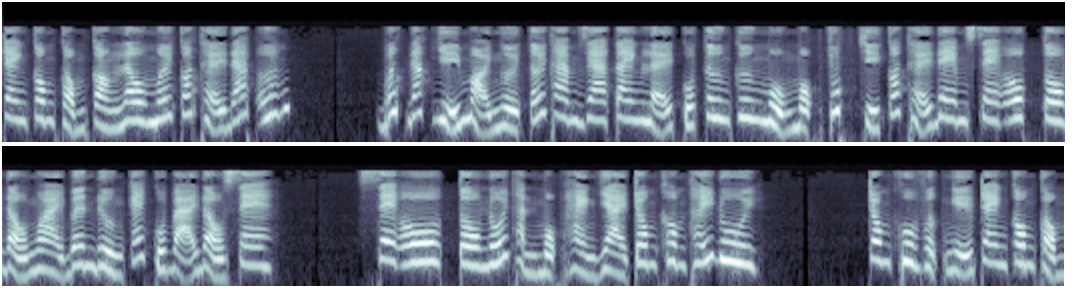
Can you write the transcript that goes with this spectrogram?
Trang công cộng còn lâu mới có thể đáp ứng. Bất đắc dĩ mọi người tới tham gia tang lễ của Tương Cương muộn một chút chỉ có thể đem xe ô tô đậu ngoài bên đường cát của bãi đậu xe. Xe ô tô nối thành một hàng dài trông không thấy đuôi. Trong khu vực nghĩa trang công cộng,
